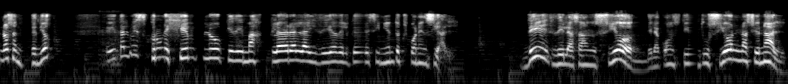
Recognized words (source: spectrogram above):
¿No, se entendió? Eh, tal vez con un ejemplo que dé más clara la idea del crecimiento exponencial. Desde la sanción de la Constitución Nacional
